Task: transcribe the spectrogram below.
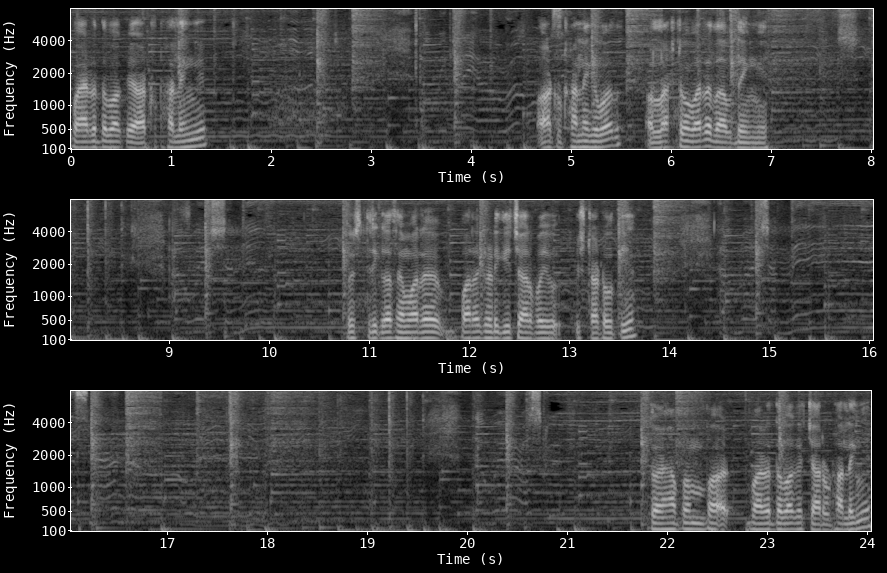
बारह दबा के आठ उठा लेंगे। आठ उठाने के बाद और लास्ट में बारह दाब देंगे। तो इस तरीक़ा से हमारे बारह घड़ी की चार पाई स्टार्ट होती है। तो यहाँ पर हम बारह दबा के चार उठा लेंगे।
